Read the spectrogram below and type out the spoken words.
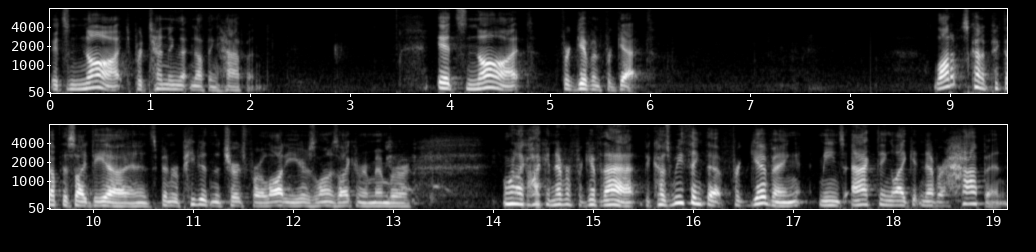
It's not pretending that nothing happened. It's not forgive and forget. A lot of us kind of picked up this idea, and it's been repeated in the church for a lot of years, as long as I can remember. And we're like, oh, I can never forgive that because we think that forgiving means acting like it never happened.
